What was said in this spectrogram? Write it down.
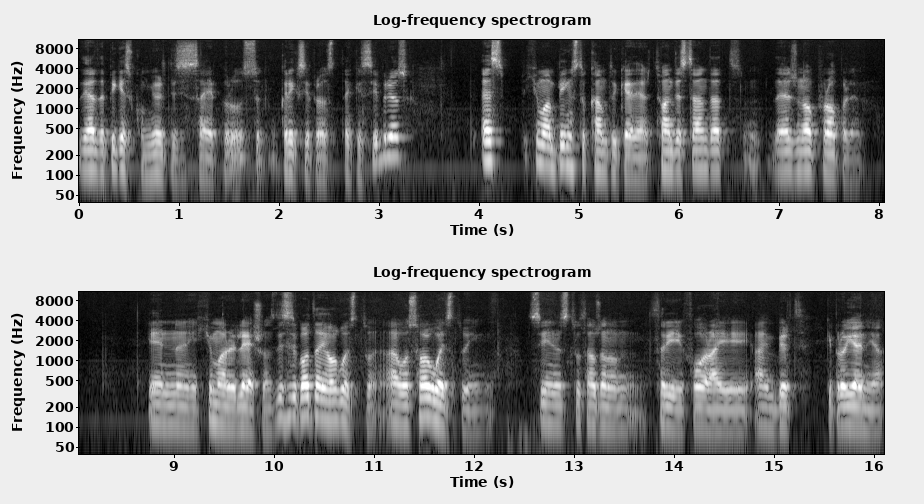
They are the biggest communities in Cyprus, Greek Cypriots, Turkish Cypriots, as human beings to come together to understand that there is no problem in uh, human relations. This is what I always do. I was always doing since 2003, 4. I I built Kyprogenia.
